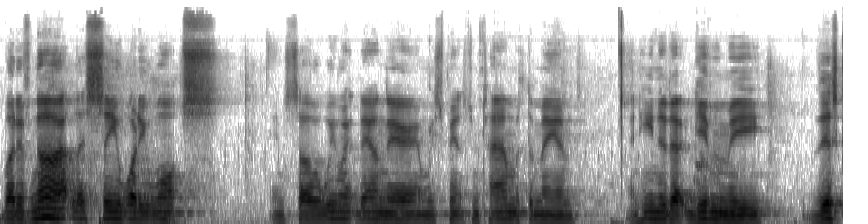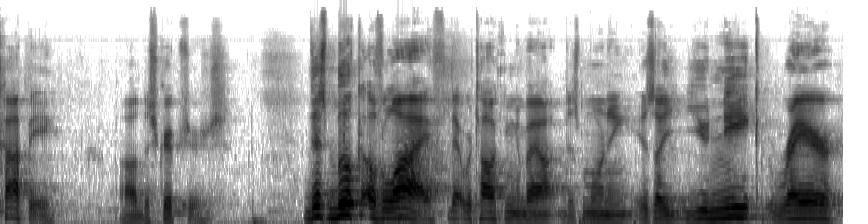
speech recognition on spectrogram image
But if not, let's see what he wants. And so we went down there and we spent some time with the man. And he ended up giving me this copy of the scriptures. This book of life that we're talking about this morning is a unique, rare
